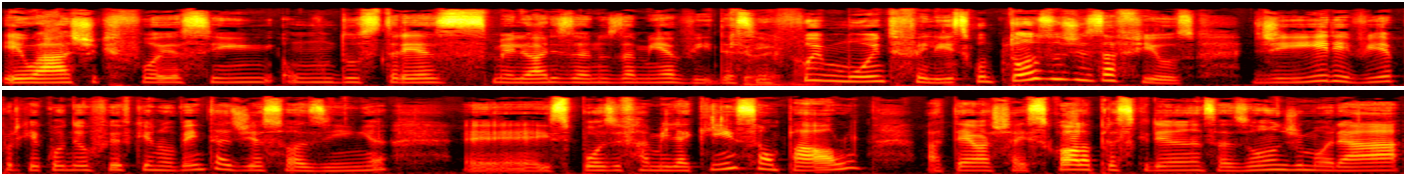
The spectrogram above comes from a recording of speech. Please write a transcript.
Eu acho que foi assim um dos três melhores anos da minha vida. Que Assim, legal. fui muito feliz com todos os desafios de ir e vir, porque quando eu fui eu fiquei 90 dias sozinha, é, esposa e família aqui em São Paulo, até eu achar escola para as crianças, onde morar.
